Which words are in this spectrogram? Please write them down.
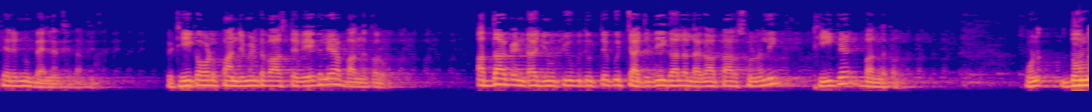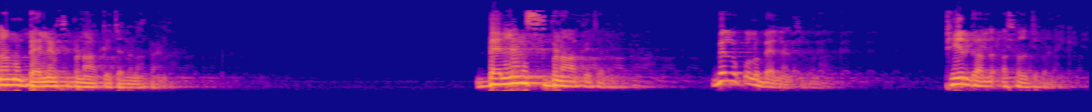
ਫਿਰ ਇਹਨੂੰ ਬੈਲੈਂਸ ਕਰਨਾ ਵੀ ਠੀਕ ਆ, ਹੁਣ 5 ਮਿੰਟ ਵਾਸਤੇ ਵੇਖ ਲਿਆ, ਬੰਦ ਕਰੋ। ਅੱਧਾ ਘੰਟਾ YouTube ਦੇ ਉੱਤੇ ਕੋਈ ਚੱਜ ਦੀ ਗੱਲ ਲਗਾਤਾਰ ਸੁਣ ਲਈ, ਠੀਕ ਹੈ, ਬੰਦ ਕਰੋ। ਹੁਣ ਦੋਨਾਂ ਨੂੰ ਬੈਲੈਂਸ ਬਣਾ ਕੇ ਚੱਲਣਾ ਪੈਣਾ। ਬੈਲੈਂਸ ਬਣਾ ਕੇ ਚੱਲਣਾ ਪੈਣਾ। ਬਿਲਕੁਲ ਬੈਲੈਂਸ ਬਣਾ ਕੇ। ਫਿਰ ਗੱਲ ਅਸਲ 'ਚ ਬਣੇਗੀ।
